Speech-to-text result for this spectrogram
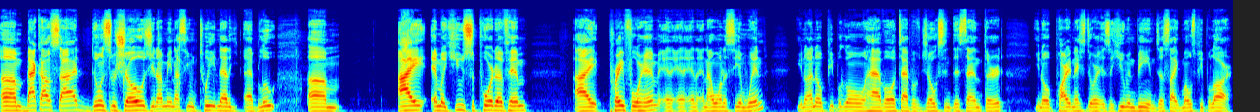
Um, back outside doing some shows. You know what I mean? I see him tweeting at at Blue. Um, I am a huge supporter of him. I pray for him, and and, and I want to see him win. You know, I know people gonna have all type of jokes in this and third. You know, Party Next Door is a human being, just like most people are.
